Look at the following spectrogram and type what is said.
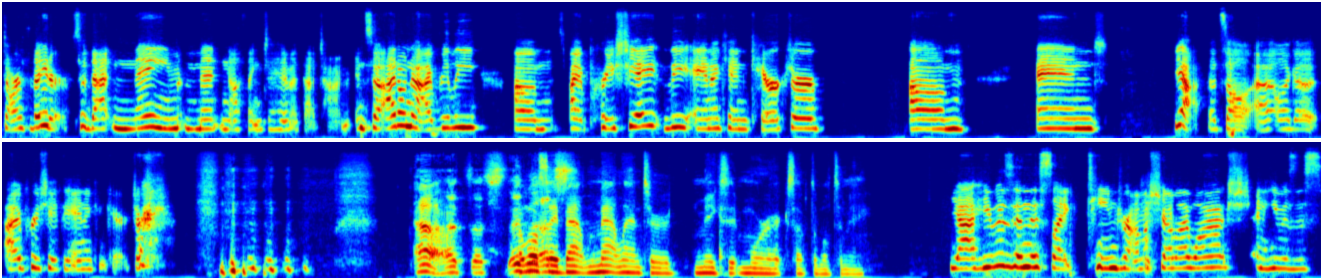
Darth Vader. So that name meant nothing to him at that time. And so I don't know, I really um, I appreciate the Anakin character. Um, and yeah, that's all. I like a, I appreciate the Anakin character. oh, that's that's. I will that's... say Matt Matt Lanter makes it more acceptable to me. Yeah, he was in this like teen drama show I watched, and he was this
